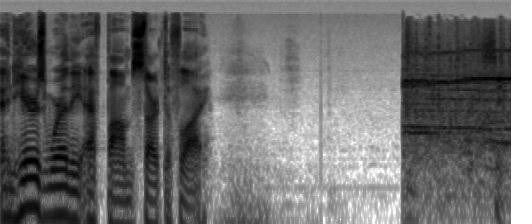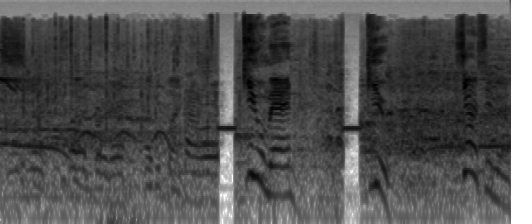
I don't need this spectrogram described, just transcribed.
And here's where the F bombs start to fly. Six. You, man. You. Seriously, man.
